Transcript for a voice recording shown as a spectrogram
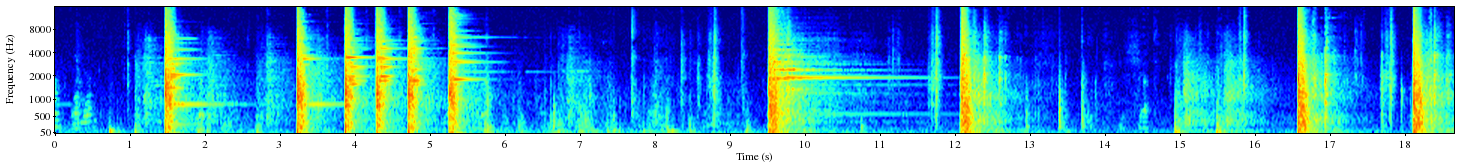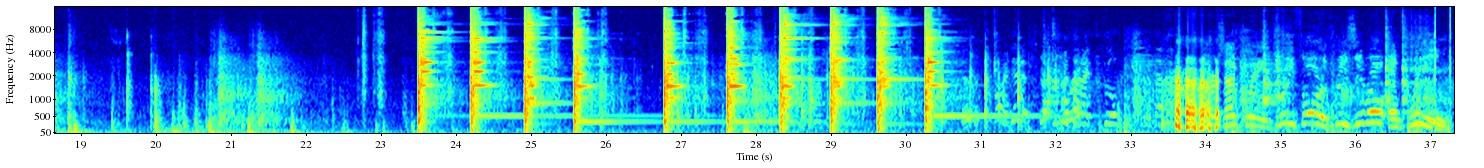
more. One more. Right. I blew, blew that up. Numbers have clean. Three, four, three, zero, and clean.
